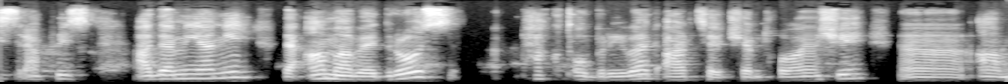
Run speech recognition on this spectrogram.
ისრაფის ადამიანი და ამავე დროს ფაქტობრივად არც ერთ შემთხვევაში ამ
